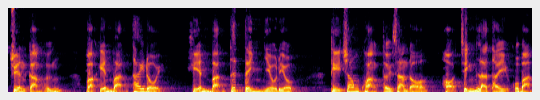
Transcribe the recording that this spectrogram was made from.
truyền cảm hứng và khiến bạn thay đổi, khiến bạn thức tỉnh nhiều điều, thì trong khoảng thời gian đó họ chính là thầy của bạn.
